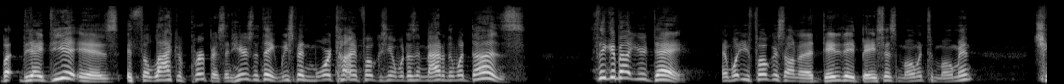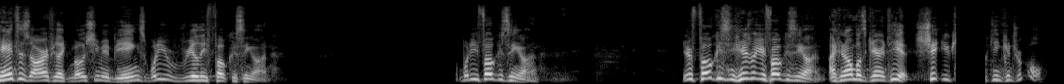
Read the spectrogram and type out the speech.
But the idea is it's the lack of purpose. And here's the thing we spend more time focusing on what doesn't matter than what does. Think about your day and what you focus on on a day to day basis, moment to moment. Chances are, if you're like most human beings, what are you really focusing on? What are you focusing on? You're focusing, here's what you're focusing on. I can almost guarantee it. Shit you can't control.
